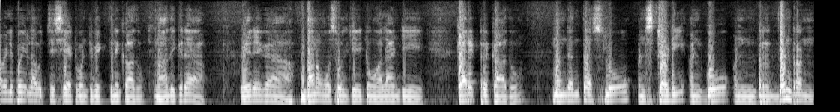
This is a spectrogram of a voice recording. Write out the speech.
వెళ్ళిపోయి ఇలా వచ్చేసేటువంటి వ్యక్తిని కాదు. నా దగ్గర వేరేగా ధనం వసూలు చేయటం అలాంటి క్యారెక్టర్ కాదు. మందంతా slow and study and go and then run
